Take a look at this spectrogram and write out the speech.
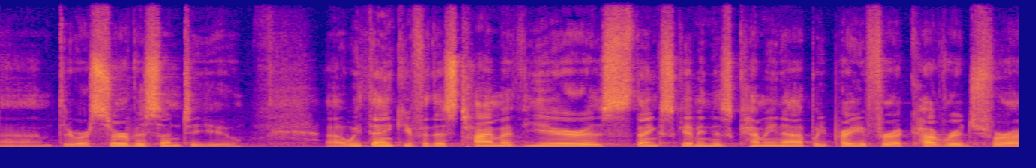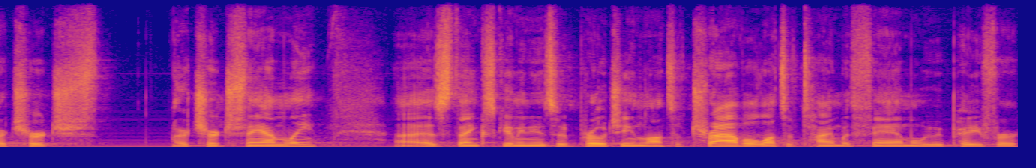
um, through our service unto you. Uh, we thank you for this time of year as Thanksgiving is coming up. We pray for a coverage for our church, our church family. Uh, as Thanksgiving is approaching, lots of travel, lots of time with family. We pray for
